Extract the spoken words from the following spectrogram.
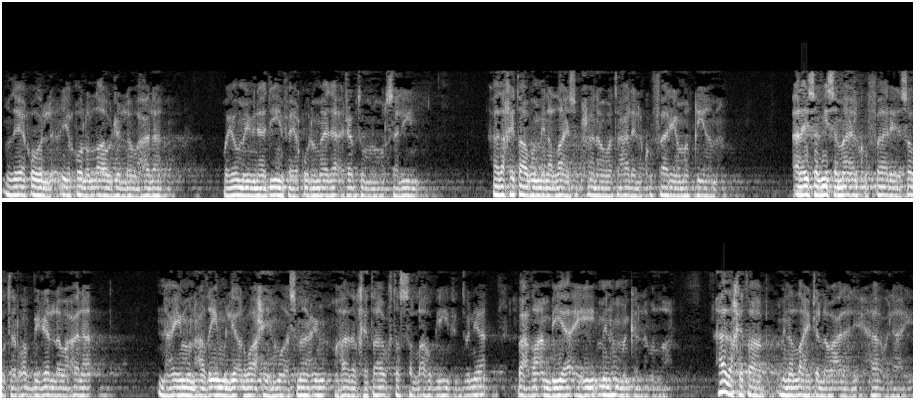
يقول يقول الله جل وعلا؟ ويوم يناديهم فيقول ماذا أجبتم المرسلين؟ هذا خطاب من الله سبحانه وتعالى للكفار يوم القيامة. أليس في سماء الكفار لصوت الرب جل وعلا؟ نعيم عظيم لأرواحهم وأسماعهم. وهذا الخطاب اختص الله به في الدنيا بعض أنبيائه منهم من كلم الله. هذا خطاب من الله جل وعلا لهؤلاء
